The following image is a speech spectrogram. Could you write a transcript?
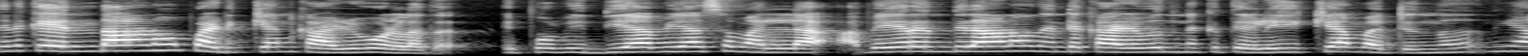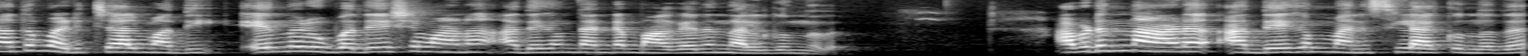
നിനക്ക് എന്താണോ പഠിക്കാൻ കഴിവുള്ളത്? ഇപ്പോൾ വിദ്യാഭ്യാസമല്ല. വേറെ എന്തിനാണോ നിന്റെ കഴിവ് നിനക്ക് തെളിയിക്കാൻ പറ്റുന്നത്? നീ അത് പഠിച്ചാൽ മതി എന്നൊരു ഉപദേശമാണ് അദ്ദേഹം തന്റെ മകന് നൽകുന്നത്. അവിടെ നിന്നാണ് അദ്ദേഹം മനസ്സിലാക്കുന്നത്.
